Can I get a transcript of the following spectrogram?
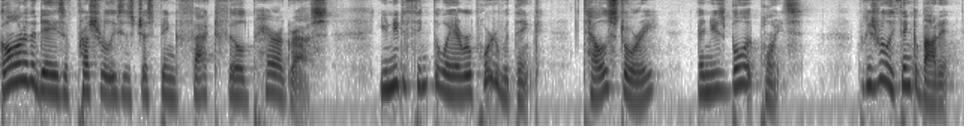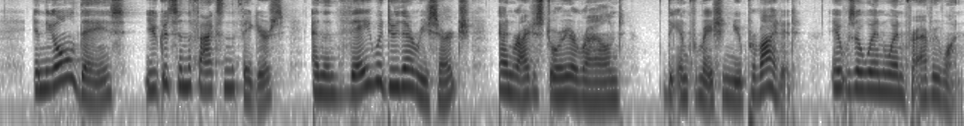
Gone are the days of press releases just being fact filled paragraphs. You need to think the way a reporter would think tell a story and use bullet points. Because really, think about it. In the old days, you could send the facts and the figures, and then they would do their research and write a story around the information you provided. It was a win win for everyone.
